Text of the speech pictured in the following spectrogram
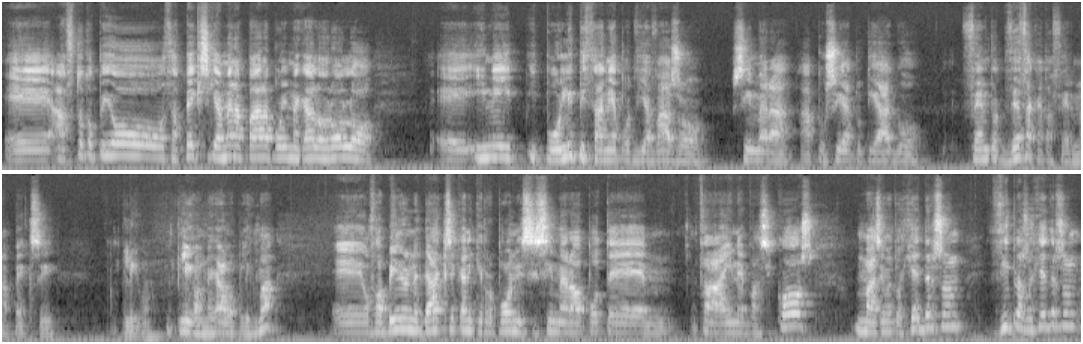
Ε, αυτό το οποίο θα παίξει για μένα πάρα πολύ μεγάλο ρόλο ε, είναι η, η πολύ πιθανή από ό,τι διαβάζω σήμερα απουσία του Τιάγκο. Φαίνεται ότι δεν θα καταφέρει να παίξει Πλήγμα. πλήγμα, μεγάλο πλήγμα. Ε, ο Φαμπίνιο είναι εντάξει, έκανε και προπόνηση σήμερα, οπότε μ, θα είναι βασικός μαζί με τον Χέντερσον. Δίπλα στο Χέντερσον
